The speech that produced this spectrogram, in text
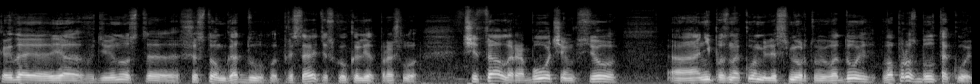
когда я в 96-м году, вот представляете, сколько лет прошло, читал рабочим, все, а, они познакомились с мертвой водой. Вопрос был такой.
